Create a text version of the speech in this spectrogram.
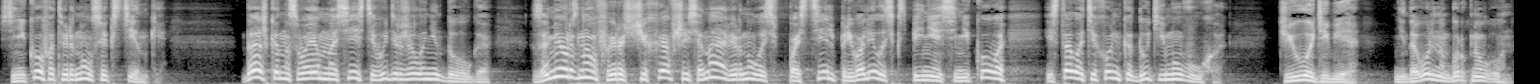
Синяков отвернулся к стенке. Дашка на своем насесте выдержала недолго. Замерзнув и расчихавшись, она вернулась в постель, привалилась к спине Синякова и стала тихонько дуть ему в ухо. — Чего тебе? — недовольно буркнул он.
